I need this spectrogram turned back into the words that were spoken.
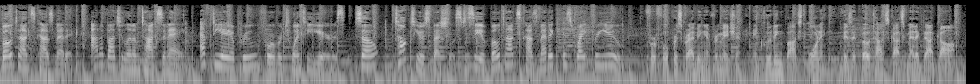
Botox Cosmetic, onabotulinumtoxinA, FDA approved for over 20 years. So, talk to your specialist to see if Botox Cosmetic is right for you. For full prescribing information, including boxed warning, visit BotoxCosmetic.com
